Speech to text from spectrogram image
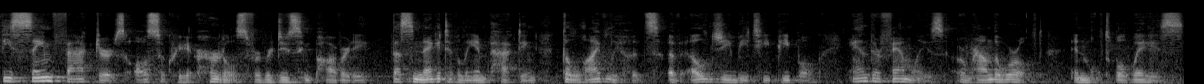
These same factors also create hurdles for reducing poverty, thus negatively impacting the livelihoods of LGBT people and their families around the world in multiple ways.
